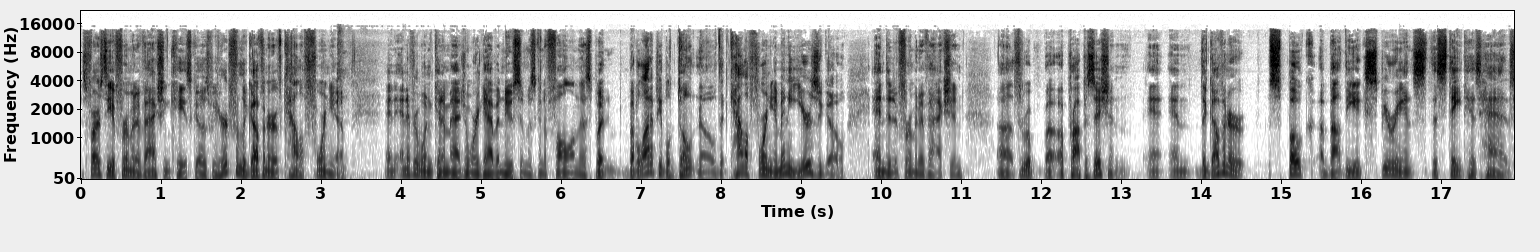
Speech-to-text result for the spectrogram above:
As far as the affirmative action case goes, we heard from the governor of California. And, and everyone can imagine where Gavin Newsom is going to fall on this, but but a lot of people don't know that California many years ago ended affirmative action uh, through a, a proposition, and, and the governor spoke about the experience the state has had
